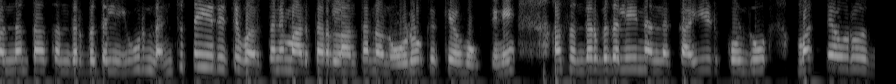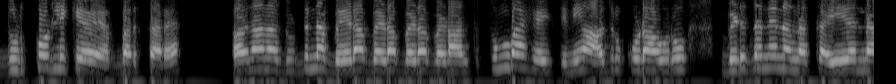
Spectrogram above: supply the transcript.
ಬಂದಂತಹ ಸಂದರ್ಭದಲ್ಲಿ ಇವ್ರು ನನ್ ಜೊತೆ ಈ ರೀತಿ ವರ್ತನೆ ಮಾಡ್ತಾರಲ್ಲ ಅಂತ ನಾನು ನೋಡೋಕಕ್ಕೆ ಹೋಗ್ತೀನಿ. ಆ ಸಂದರ್ಭದಲ್ಲಿ ನನ್ನ ಕೈ ಹಿಡ್ಕೊಂಡು ಮತ್ತೆ ಅವರು ದುಡ್ಡು ಕೊಡ್ಲಿಕ್ಕೆ ಬರ್ತಾರೆ. ನಾನು ಆ ದುಡ್ಡನ್ನ ಬೇಡ ಬೇಡ ಬೇಡ ಬೇಡ ಅಂತ ತುಂಬಾ ಹೇಳ್ತೀನಿ. ಆದ್ರೂ ಕೂಡ ಅವರು ಬಿಡದನೆ ನನ್ನ ಕೈಯನ್ನ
